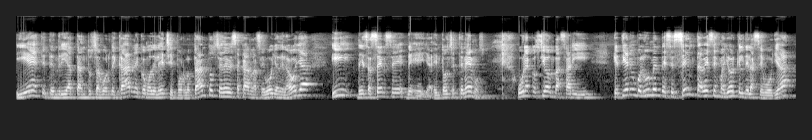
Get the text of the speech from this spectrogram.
y este tendría tanto sabor de carne como de leche, por lo tanto se debe sacar la cebolla de la olla y deshacerse de ella. Entonces tenemos una cocción basarí que tiene un volumen de 60 veces mayor que el de la cebolla,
